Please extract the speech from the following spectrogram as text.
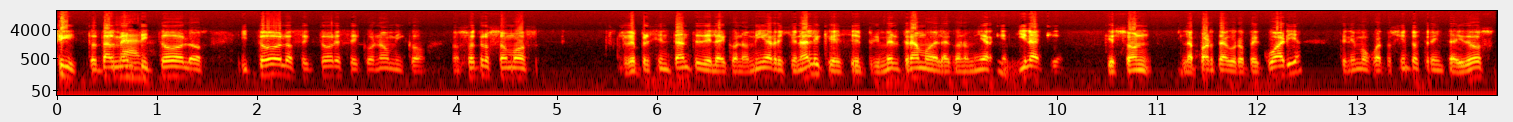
Sí, totalmente y todos los y todos los sectores económicos. Nosotros somos representantes de la economía regional, que es el primer tramo de la economía argentina, que, que son la parte agropecuaria. Tenemos 432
